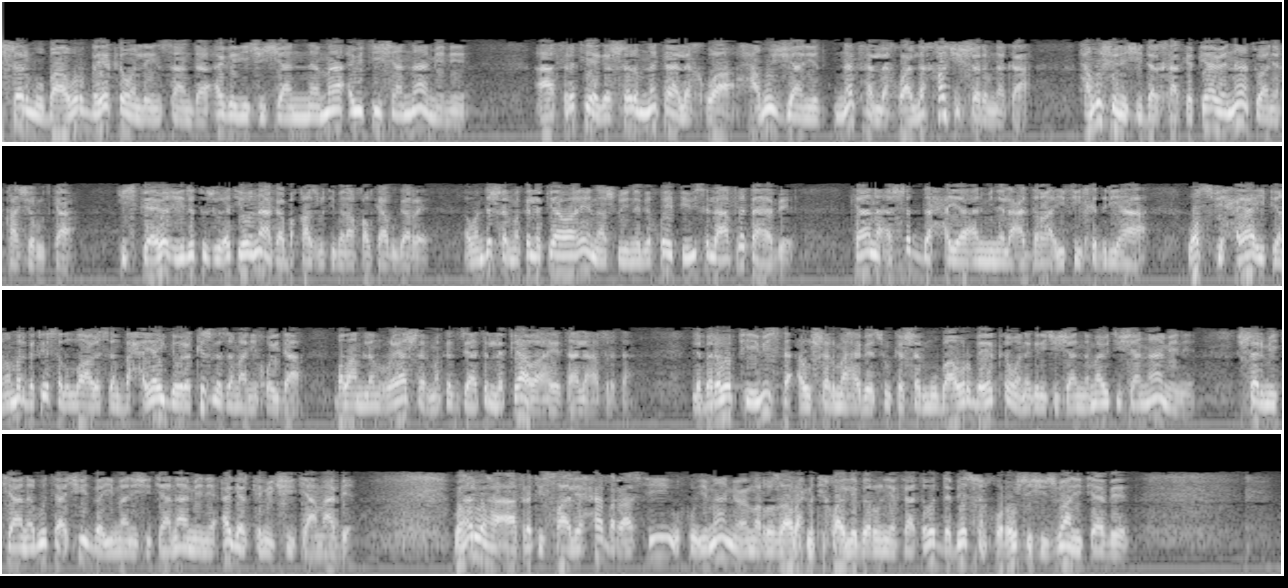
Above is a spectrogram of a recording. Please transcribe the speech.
شرم باور بيكون لإنسان دا. أقل يشيشان نما أو تيشان نامني ئافرەتی ئەگەر شەرم نەکا لەخوا هەموو ژیانێت نەک هەر لەخوا لە خەڵکی شەرم نەکا هەموو شوێنێکی دەرخا کە پیاوێ ناتوانێت قاشی ڕوتکە هیچ پیاوێ غیرەت و زورەتیەوە ناکە بە قازوتی بەناو خەڵکا بگەڕێ ئەوەندە شەرمەکە لە پیاوە هەیە ناشوری نەبێ خۆی پێویستە لە ئافرەتە هەبێ كان أشد حياء من العذراء في خدرها. وصف حياء في غمر بكري صلى الله عليه وسلم بحياء جورا كز لزماني خويدا بلام لم رويا شرمك زياتر لبياوا هي تالا أفردا لبرەوە پێویستە ئەو شەرمە هەبێت چونکە شەرم و باوەڕ بەیەکەوە نەگەریشیشان نەماویتیشان نامێنێ شەرمیتیانە بوو تاچید بە ئیمانیشیتیان نامێنێ ئەگەر کەمێکشی تیاما بێ وهروها ئافرەتی صالحە بەڕاستی وەکو ئیمامی عمر ڕزا ڕحمەتی خوای لێ بێڕونیە کاتەوە دەبێت چەند خۆڕەوشتێکی جوانی تیابێ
